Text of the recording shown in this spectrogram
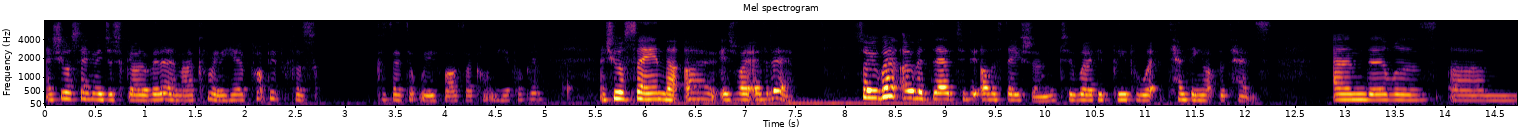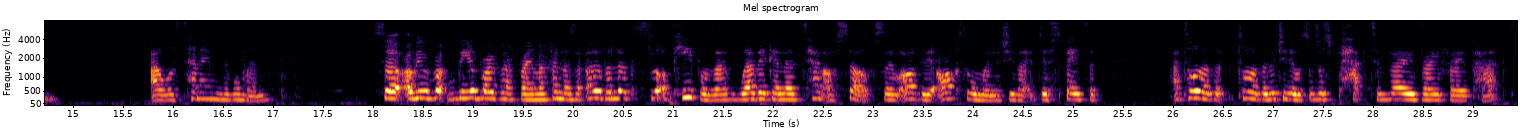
And she was saying we just go over there. And I couldn't really hear properly because because they talk really fast. I couldn't really hear properly. And she was saying that, oh, it's right over there. So we went over there to the other station to where people were tenting up the tents. and there was um I was telling the woman so uh, we we arrived with my friend. My friend was like, "Oh, but look, there's a lot of people. Like, where are we gonna tent ourselves?" So after we asked the woman, and she's like, "Just space." That I told her that told her that literally it was just packed, very, very, very packed.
